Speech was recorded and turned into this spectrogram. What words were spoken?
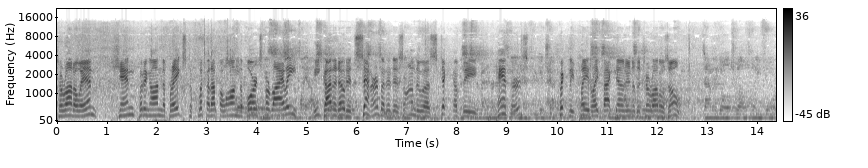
Toronto end. Schenn putting on the brakes to flip it up along the boards for Rielly. He got it out at center, but it is onto a stick of the Panthers and quickly played right back down into the Toronto zone. Time of the goal, 12-24.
